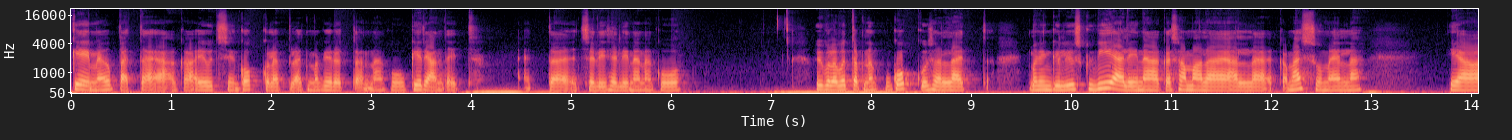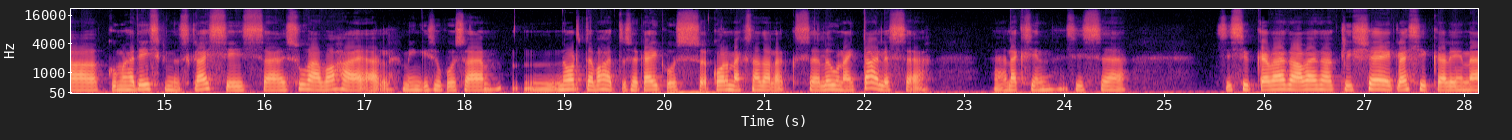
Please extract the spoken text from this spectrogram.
keemiaõpetajaga jõudsin kokkuleppele, et ma kirjutan nagu kirjandeid, et, äh, et see oli selline nagu võib-olla võtab nagu kokku selle, et ma olin küll justkui viieline, aga samal ajal ka mässumeelne. ja kui ma üheteistkümnendas klassis suvevaheajal mingisuguse noortevahetuse käigus kolmeks nädalaks Lõuna-Itaaliasse Äh, läksin, siis, äh, siis niisugune väga-väga klišee, klassikaline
